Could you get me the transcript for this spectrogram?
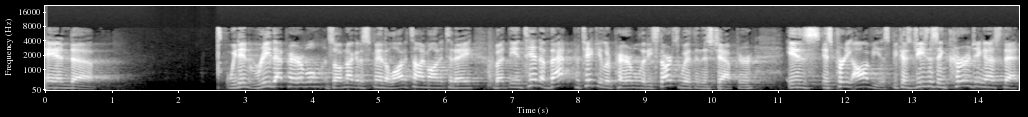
And uh, we didn't read that parable, and so I'm not going to spend a lot of time on it today. But the intent of that particular parable that he starts with in this chapter is, is pretty obvious because Jesus encouraging us that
